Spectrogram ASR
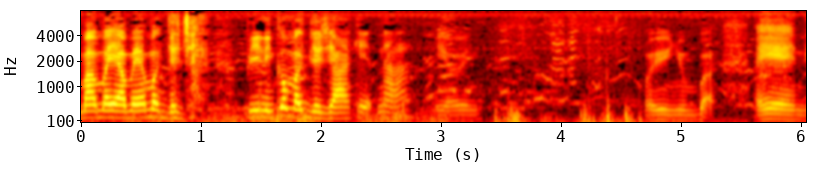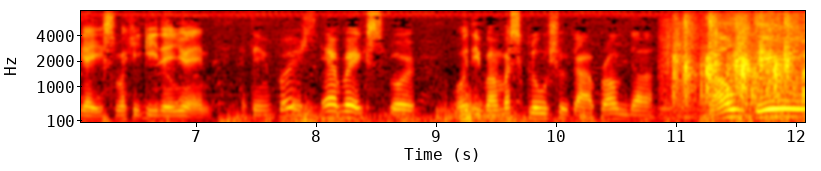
Mamaya-maya magja Feeling ko magja-jacket na. Ayun. Yun yung ba. Ayan guys, makikita nyo yan. Ito yung first ever explore. O diba, mas closer ka from the mountain.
